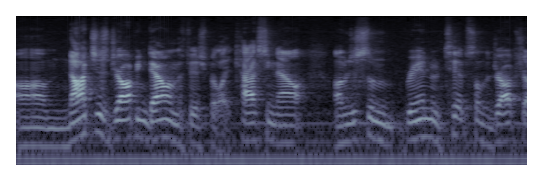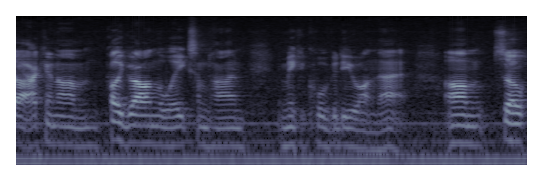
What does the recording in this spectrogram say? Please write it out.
um, not just dropping down on the fish, but like casting out, um, just some random tips on the drop shot, I can um, probably go out on the lake sometime and make a cool video on that. Um, so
